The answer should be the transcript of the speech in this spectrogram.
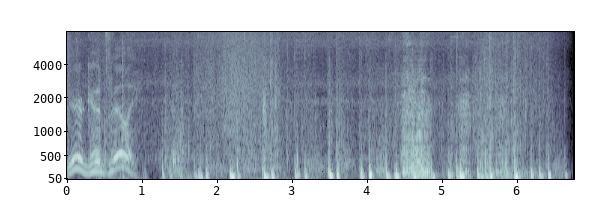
You're a good filly.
